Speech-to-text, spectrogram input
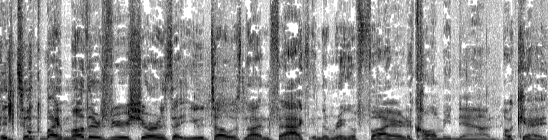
it took my mother's reassurance that Utah was not, in fact, in the ring of fire to calm me down. Okay,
